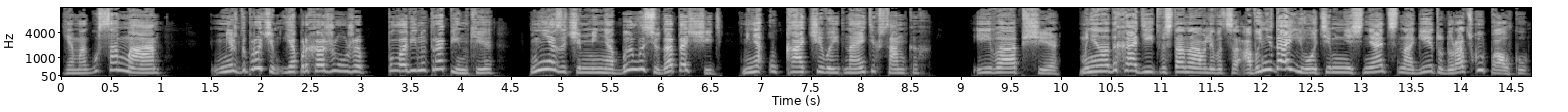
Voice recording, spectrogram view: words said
«Я могу сама. Между прочим, я прохожу уже половину тропинки. Незачем меня было сюда тащить. Меня укачивает на этих санках. И вообще, мне надо ходить, восстанавливаться, а вы не даете мне снять с ноги эту дурацкую палку».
